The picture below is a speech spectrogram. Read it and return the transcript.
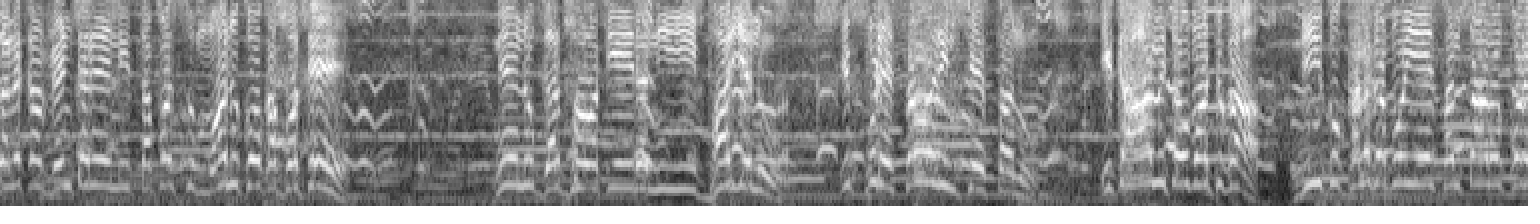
గనక వెంటనే నీ తపస్సు మానుకోకపోతే నేను గర్భవతి అయిన నీ భార్యను ఇప్పుడే సంహరించేస్తాను. ఇక ఆమెతో పాటుగా నీకు కలగబోయే సంతానం కూడా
